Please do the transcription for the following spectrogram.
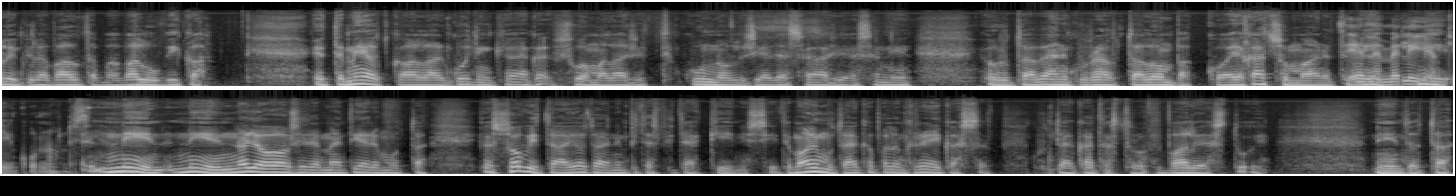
oli kyllä valtava valuvika – että me, jotka ollaan kuitenkin aika suomalaiset kunnollisia tässä asiassa, niin joudutaan vähän niin kuin rauttaa lompakkoa ja katsomaan, että... Ellei me liiankin niin, kunnollisia. Niin, niin, no joo, sitä mä en tiedä, mutta jos sovitaan jotain, niin pitäisi pitää kiinni siitä. Mä olin muuten aika paljon Kreikassa, kun tämä katastrofi paljastui. Niin tota,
